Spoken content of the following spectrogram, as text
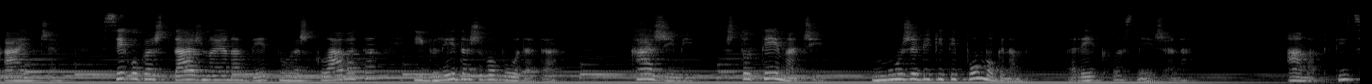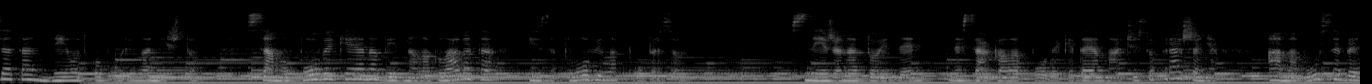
кајче, секогаш тажно ја наветнуваш главата и гледаш во водата. Кажи ми, што темачи, може би ќе ти помогнам, рекла Снежана. Ама птицата не одговорила ништо, само повеќе ја наведнала главата и запловила побрзо. Снежана тој ден не сакала повеќе да ја мачи со прашања, ама во себе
